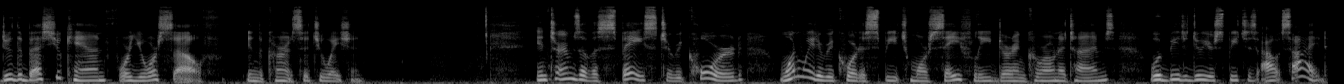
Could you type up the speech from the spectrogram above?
Do the best you can for yourself in the current situation. In terms of a space to record, one way to record a speech more safely during corona times would be to do your speeches outside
